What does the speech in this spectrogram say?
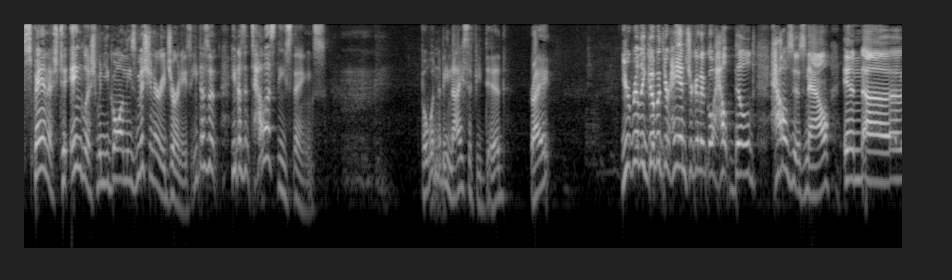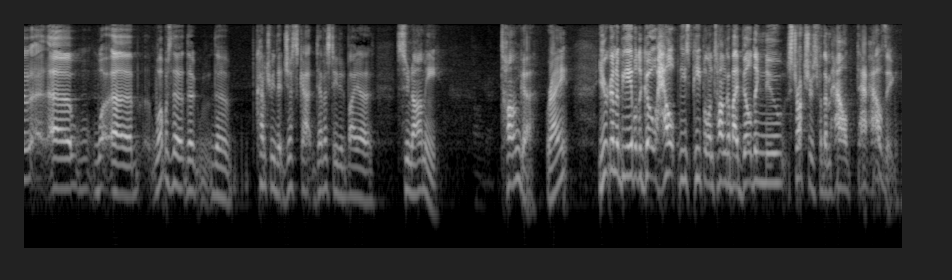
Spanish to English when you go on these missionary journeys. He doesn't, he doesn't tell us these things. But wouldn't it be nice if he did, right? You're really good with your hands. You're going to go help build houses now in uh, uh, uh, what was the, the, the country that just got devastated by a tsunami? Tonga, right? You're going to be able to go help these people in Tonga by building new structures for them how, to have housing.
